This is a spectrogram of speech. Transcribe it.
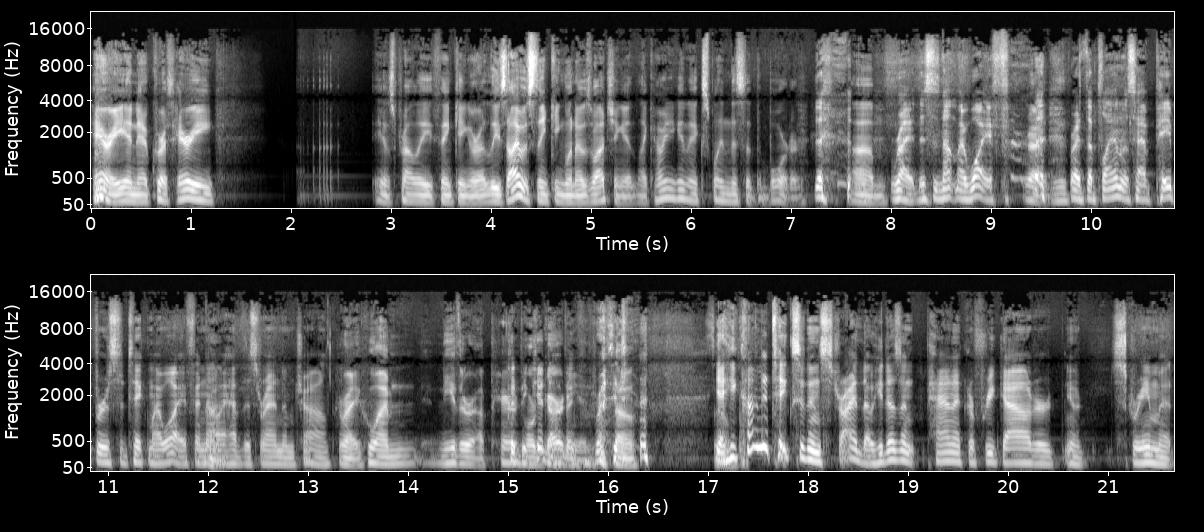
Harry and of course Harry he was probably thinking or at least I was thinking when I was watching it like how are you going to explain this at the border um right. This is not my wife. Right. right. The plan was have papers to take my wife, and now I have this random child. right who I'm neither a Could parent be or guardian right. so Yeah, he kind of takes it in stride, though. He doesn't panic or freak out or you know scream at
